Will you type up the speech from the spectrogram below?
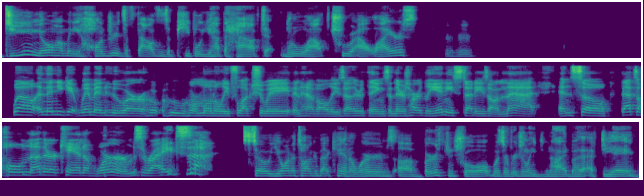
do you know how many hundreds of thousands of people you have to have to rule out true outliers? Well, and then you get women who are who, who, hormonally fluctuate and have all these other things, and there's hardly any studies on that, and so that's a whole nother can of worms, right? So, so you want to talk about can of worms? Uh, birth control was originally denied by the FDA.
